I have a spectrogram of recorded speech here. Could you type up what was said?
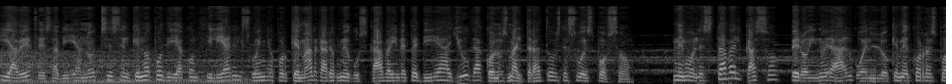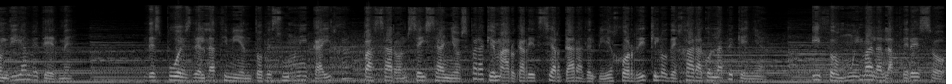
y a veces había noches en que no podía conciliar el sueño porque Margaret me buscaba y me pedía ayuda con los maltratos de su esposo. Me molestaba el caso, pero hoy no era algo en lo que me correspondía meterme. Después del nacimiento de su única hija, pasaron seis años para que Margaret se hartara del viejo Rick y lo dejara con la pequeña. Hizo muy mal al hacer eso,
